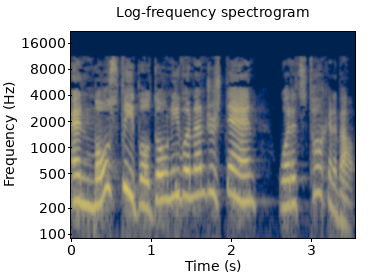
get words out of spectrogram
And most people don't even understand what it's talking about.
